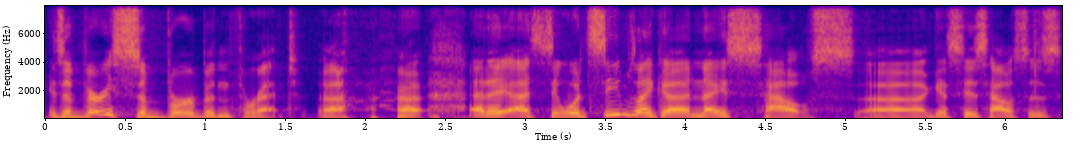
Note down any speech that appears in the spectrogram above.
it's a very suburban threat. Uh, and I, I, see what seems like a nice house. Uh, I guess his house is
